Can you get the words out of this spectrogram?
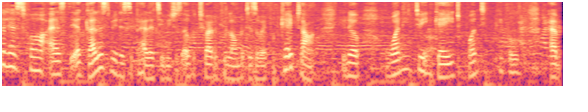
till as far as the Agulhas municipality, which is over 200 kilometers away from Cape Town, you know, wanting to engage, wanting people, um,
